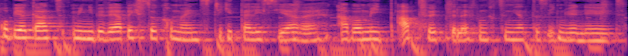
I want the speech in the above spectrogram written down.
probiere gerade, meine Bewerbungsdokumente zu digitalisieren, aber mit Abfoteln funktioniert das irgendwie nicht.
